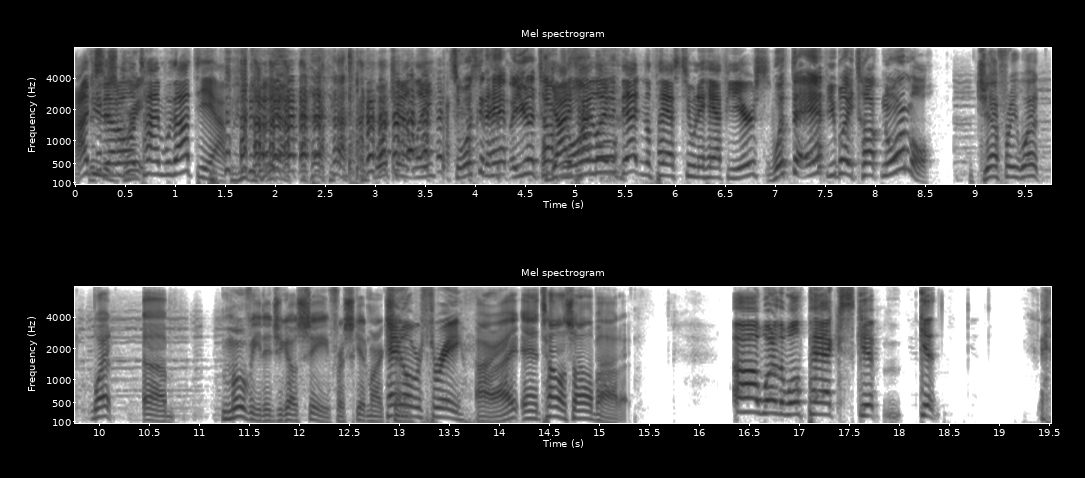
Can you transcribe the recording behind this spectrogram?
I This do that all great. the time without the app. Unfortunately, So what's gonna happen? Are you gonna talk yeah, I normal? highlighted that in the past two and a half years. With the app, you might talk normal. Jeffrey, what what uh, movie did you go see for Skidmark? Cinema? Hangover three. All right, and tell us all about it. Uh, one of the Wolfpacks get get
